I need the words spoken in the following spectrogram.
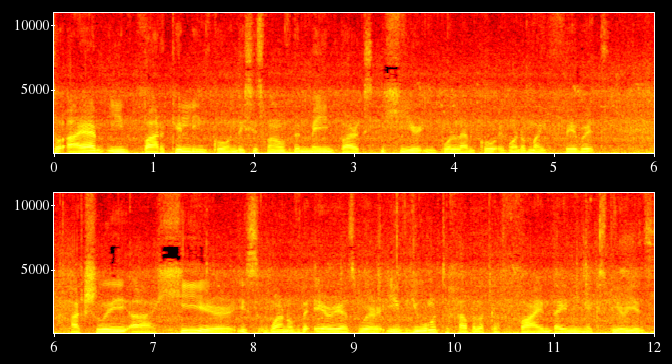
So I am in Parque Lincoln. This is one of the main parks here in Polanco and one of my favorite. Actually, uh, here is one of the areas where if you want to have like a fine dining experience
